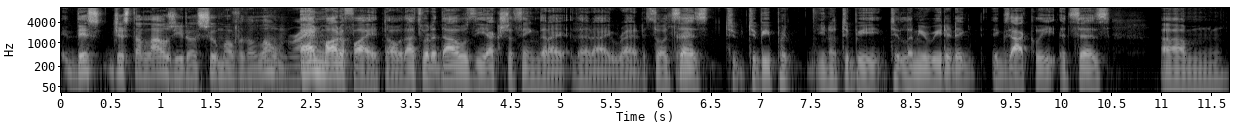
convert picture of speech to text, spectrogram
This just allows you to assume over the loan, right? And modify it though. That's what that was the extra thing that I that I read. So it says to, to be put, you know, to be to let me read it exactly. It says um,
